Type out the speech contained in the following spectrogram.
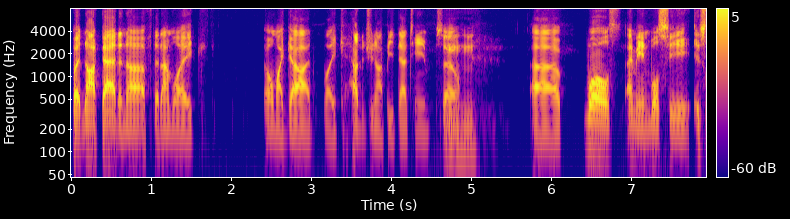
but not bad enough that I'm like, oh my God, like, how did you not beat that team? So, Mhm. uh, well, I mean, we'll see. Is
